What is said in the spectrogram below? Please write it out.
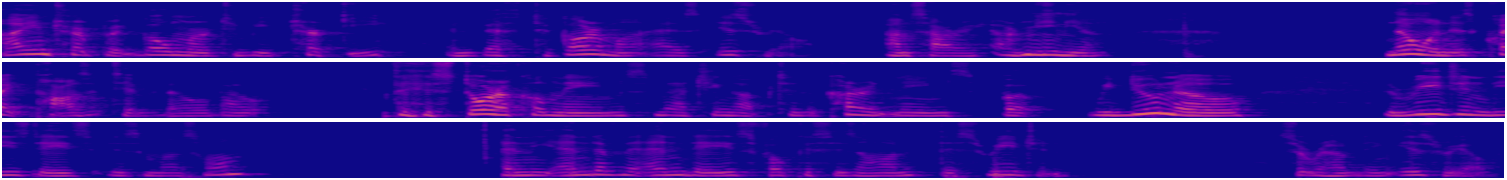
I interpret Gomer to be Turkey and Beth Togarmah as Israel. I'm sorry, Armenia. No one is quite positive, though, about the historical names matching up to the current names, but we do know the region these days is Muslim, and the end of the end days focuses on this region surrounding Israel.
